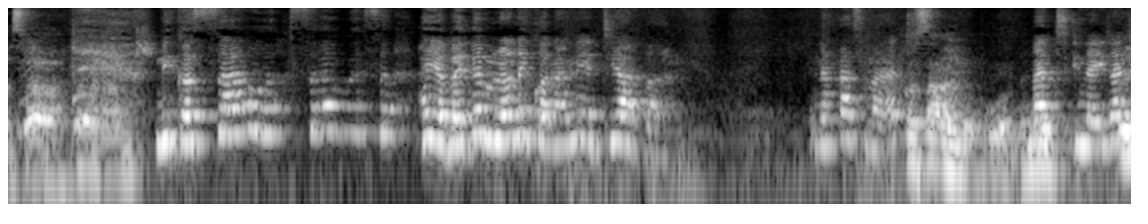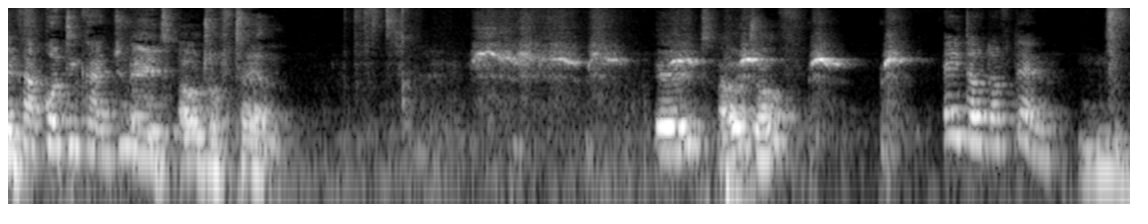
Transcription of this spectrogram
Sawa. Niko sawa sawa sawa. Haya by the mnaona iko na net hapa. Inakaa smart. Iko sawa hiyo nguo. But inahitaji kakoti ka juu. 8 out of 10. 8 out of 8 out of 10. mm.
